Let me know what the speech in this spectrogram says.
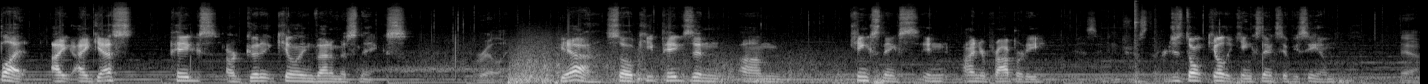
but i i guess pigs are good at killing venomous snakes Really? yeah so keep pigs and um, king snakes in on your property That's interesting. just don't kill the king snakes if you see them. Yeah.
